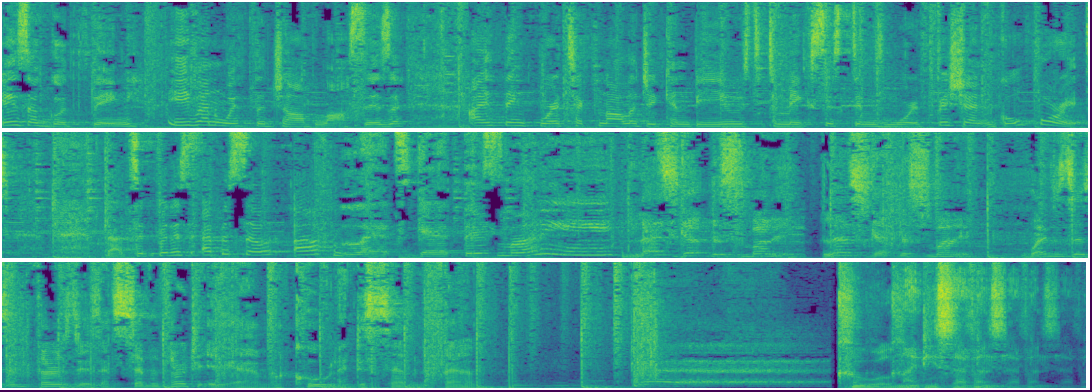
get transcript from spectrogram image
is a good thing, even with the job losses. I think where technology can be used to make systems more efficient, go for it. That's it for this episode of Let's Get This Money. Let's get this money. Let's get this money. Wednesdays and Thursdays at 7:30 a.m. on Cool 97 FM. Cool 97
